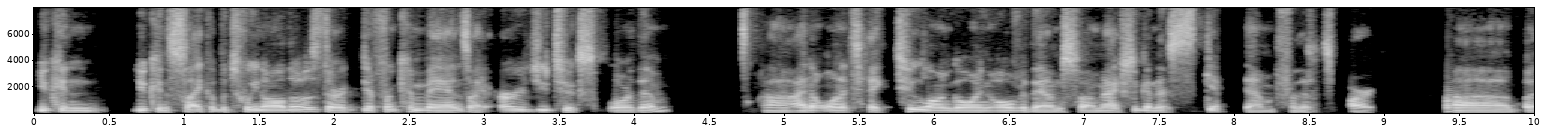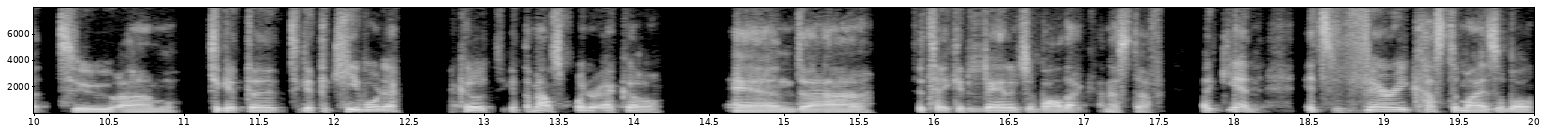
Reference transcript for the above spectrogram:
you can you can cycle between all those there are different commands i urge you to explore them uh, I don't want to take too long going over them, so I'm actually going to skip them for this part. Uh, but to um, to get the to get the keyboard echo, to get the mouse pointer echo, and uh, to take advantage of all that kind of stuff. Again, it's very customizable.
